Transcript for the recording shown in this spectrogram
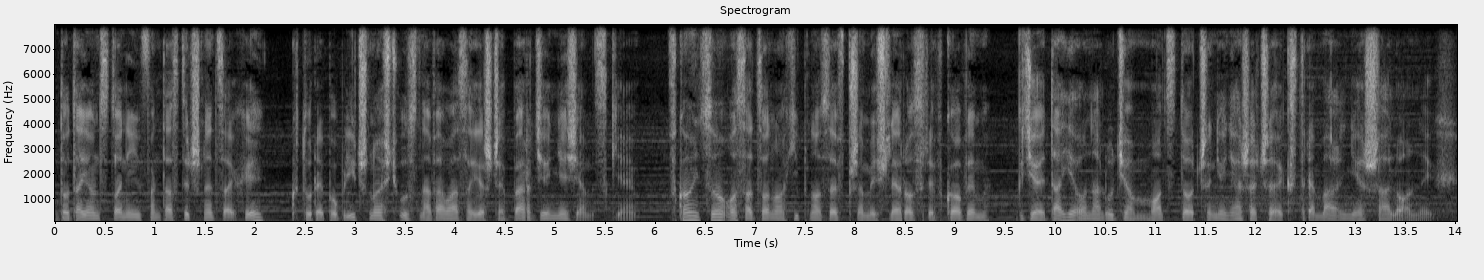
dodając do niej fantastyczne cechy, które publiczność uznawała za jeszcze bardziej nieziemskie. W końcu osadzono hipnozę w przemyśle rozrywkowym, gdzie daje ona ludziom moc do czynienia rzeczy ekstremalnie szalonych.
